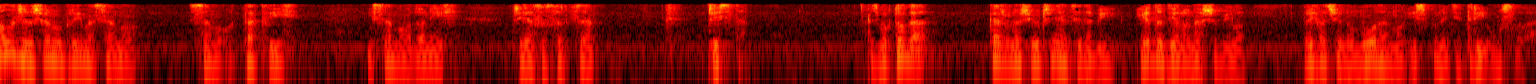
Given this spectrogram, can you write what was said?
Allah Đelešanu prima samo, samo od takvih i samo od onih čija su srca čista. Zbog toga, kažu naši učenjaci, da bi jedno dijelo naše bilo prihvaćeno, moramo ispuniti tri uslova.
